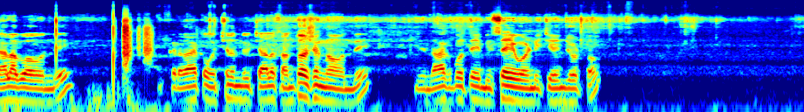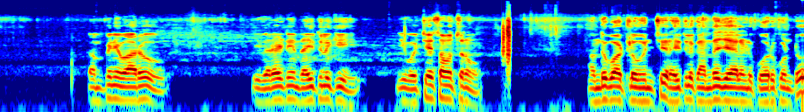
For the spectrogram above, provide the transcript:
చాలా బాగుంది. ఇక్కడ దాకా వచ్చినందుకు చాలా సంతోషంగా ఉంది. నేను రాకపోతే మిస్ అయ్యేవాడిని చేంజ్ చూడటం. కంపెనీ వారు ఈ వెరైటీని రైతులకి ఈ వచ్చే సంవత్సరం అందుబాటులో ఉంచి రైతులకు అందజేయాలని కోరుకుంటూ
